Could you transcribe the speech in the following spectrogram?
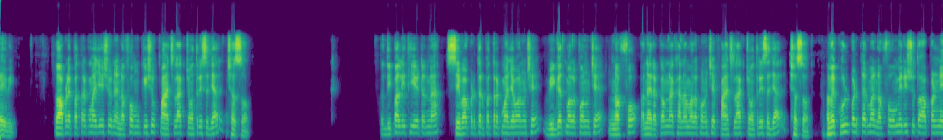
લેવી. તો આપણે પત્રકમાં જઈશું અને નફો મૂકીશું પાંચ લાખ ચોત્રીસ હજાર છસો. તો દીપાલી થિયેટરના સેવા પડતર પત્રકમાં જવાનું છે, વિગતમાં લખવાનું છે, નફો અને રકમના ખાનામાં લખવાનું છે પાંચ લાખ ચોત્રીસ હજાર છસો. હવે કુલ પડતરમાં નફો ઉમેરીશું તો આપણને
